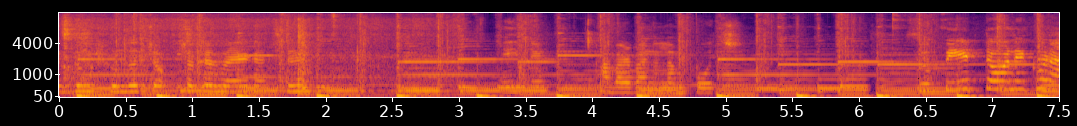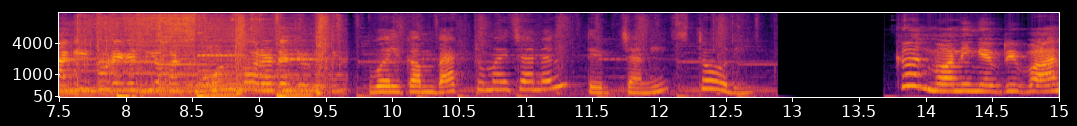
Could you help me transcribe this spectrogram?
একদম সুন্দর চকচকে হয়ে গেছে। এই যে আবার বানালাম পোচ। তো পেটটা অনেকক্ষণ আগেই ভরে গেছিল বাট মন ভরাটা জরুরি। Welcome back to my channel Debjani story good morning everyone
